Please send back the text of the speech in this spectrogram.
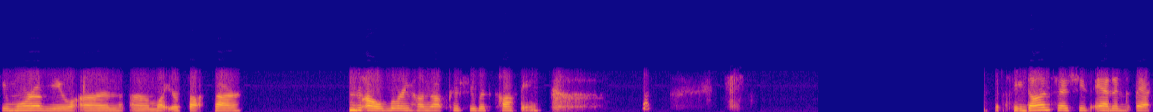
few more of you on um, what your thoughts are. Oh, Lori hung up because she was coughing. Let's. Dawn says she's added back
